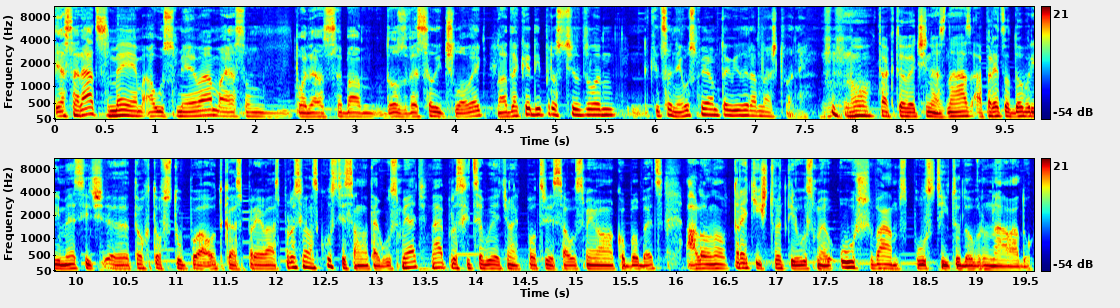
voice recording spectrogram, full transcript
ja sa rád smejem a usmievam a ja som podľa seba dosť veselý človek, no a kedy proste len, keď sa neusmievam, tak vyzerám naštvane. No, tak to je väčšina z nás a preto dobrý mesič e, tohto vstupu a odkaz pre vás. Prosím vás, skúste sa len tak usmiať. Najprv síce budete mať pocit, že sa usmievam ako blbec, ale ono tretí, štvrtý úsmev už vám spustí tú dobrú náladu.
